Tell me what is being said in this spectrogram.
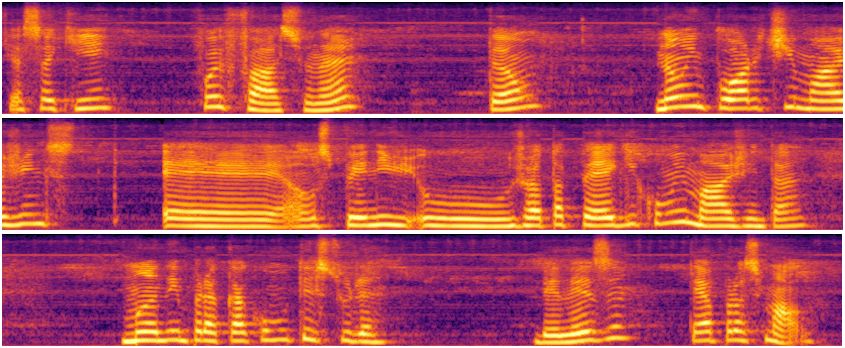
que essa aqui foi fácil, né? Então, não importe imagens, é, os PN, o JPEG como imagem, tá? Mandem para cá como textura, beleza? Até a próxima aula.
